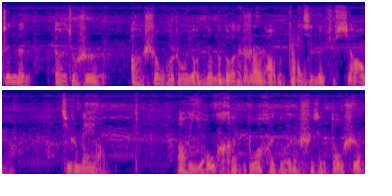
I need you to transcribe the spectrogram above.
真的，呃，就是呃，生活中有那么多的事儿让我们开心的去笑吗？其实没有。啊，有很多很多的事情都是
